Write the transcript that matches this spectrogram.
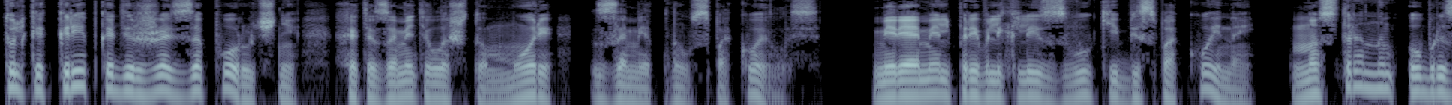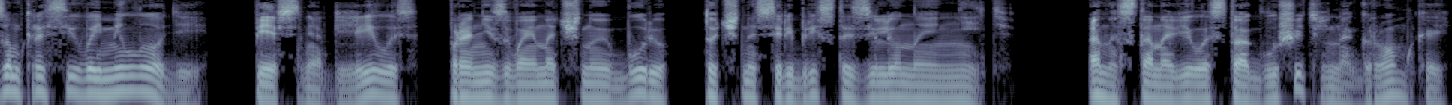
только крепко держась за поручни, хотя заметила, что море заметно успокоилось. Мириамель привлекли звуки беспокойной, но странным образом красивой мелодии. Песня длилась, пронизывая ночную бурю, точно серебристо-зеленая нить. Она становилась то оглушительно громкой,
